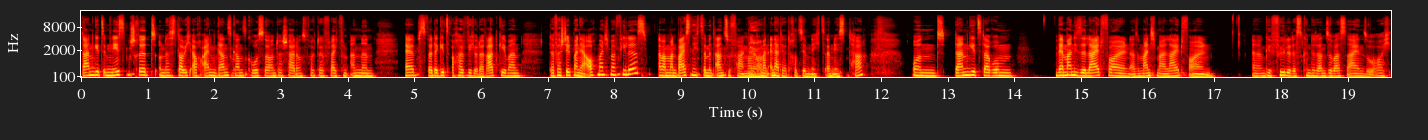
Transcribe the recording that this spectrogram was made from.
dann geht es im nächsten Schritt, und das ist, glaube ich, auch ein ganz, ganz großer Unterscheidungsfaktor vielleicht von anderen Apps, weil da geht es auch häufig oder Ratgebern, da versteht man ja auch manchmal vieles, aber man weiß nichts damit anzufangen. Also ja. man ändert ja trotzdem nichts am nächsten Tag. Und dann geht es darum, wenn man diese leidvollen, also manchmal leidvollen äh, Gefühle, das könnte dann sowas sein, so, oh, ich,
